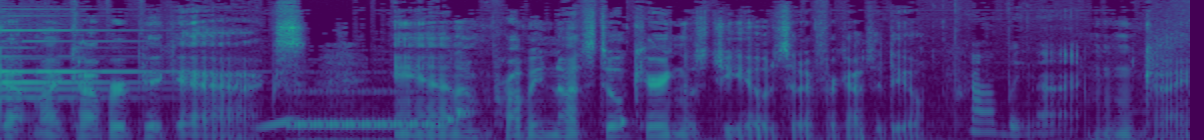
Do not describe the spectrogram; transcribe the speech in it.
Got my copper pickaxe. And I'm probably not still carrying those geodes that I forgot to do. Probably not. Okay.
